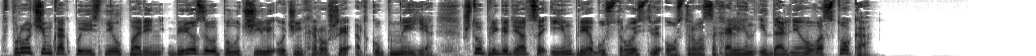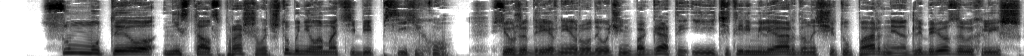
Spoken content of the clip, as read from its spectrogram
Впрочем, как пояснил парень, Березовы получили очень хорошие откупные, что пригодятся им при обустройстве острова Сахалин и Дальнего Востока. Сумму Тео не стал спрашивать, чтобы не ломать себе психику. Все же древние роды очень богаты, и 4 миллиарда на счету парня для Березовых лишь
